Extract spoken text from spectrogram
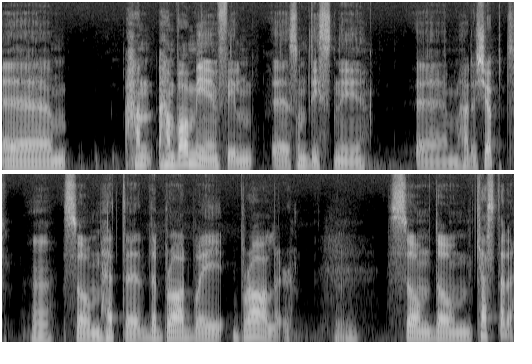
Ehm, han, han var med i en film eh, som Disney ehm, hade köpt Ah. som hette The Broadway Brawler. Mm. Som de kastade,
